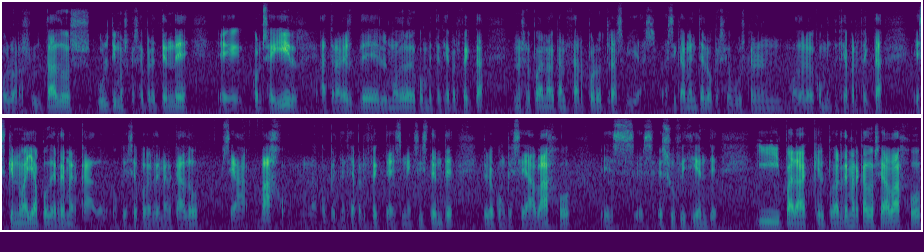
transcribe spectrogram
o los resultados últimos que se pretende eh, conseguir a través del modelo de competencia perfecta no se puedan alcanzar por otras vías. Básicamente lo que se busca en el modelo de competencia perfecta es que no haya poder de mercado o que ese poder de mercado sea bajo. La competencia perfecta es inexistente, pero con que sea bajo es, suficiente. Y para que el poder de mercado sea bajo,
